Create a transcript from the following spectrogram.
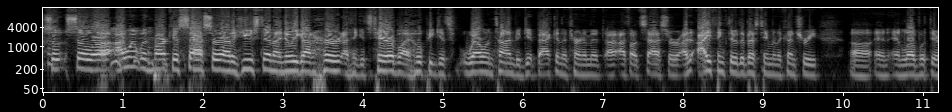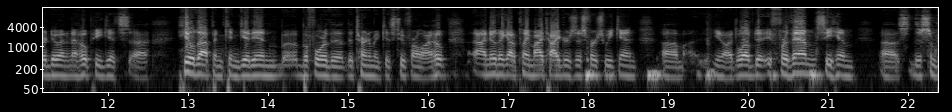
So, so uh, I went with Marcus Sasser out of Houston. I know he got hurt. I think it's terrible. I hope he gets well in time to get back in the tournament. I, I thought Sasser. I, I think they're the best team in the country, uh, and and love what they're doing. And I hope he gets uh, healed up and can get in b- before the, the tournament gets too far along. I hope. I know they got to play my Tigers this first weekend. Um, you know, I'd love to if for them see him. Uh, there's some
